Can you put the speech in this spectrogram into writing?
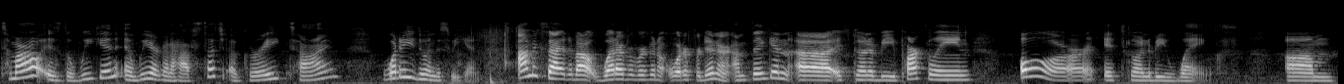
Tomorrow is the weekend and we are going to have such a great time. What are you doing this weekend? I'm excited about whatever we're going to order for dinner. I'm thinking uh, it's going to be Park Lane or it's going to be Wang's. Um,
